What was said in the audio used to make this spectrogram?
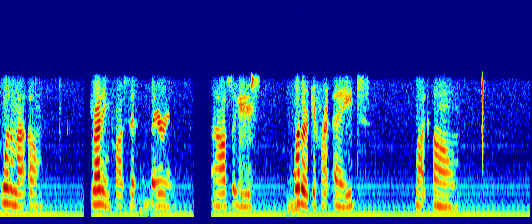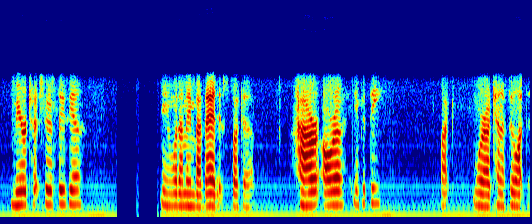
one of my um, writing processes there, and I also use other different aids like um, mirror touch synesthesia. And what I mean by that, it's like a higher aura empathy, like where I kind of feel like the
